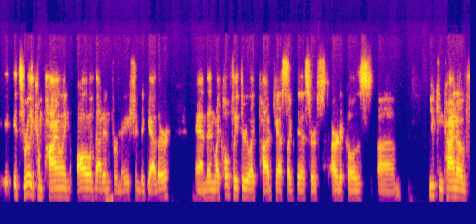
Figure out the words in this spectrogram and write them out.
it's really compiling all of that information together and then like hopefully through like podcasts like this or articles um, you can kind of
